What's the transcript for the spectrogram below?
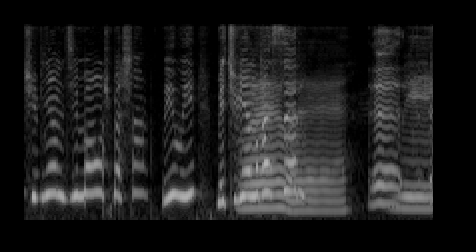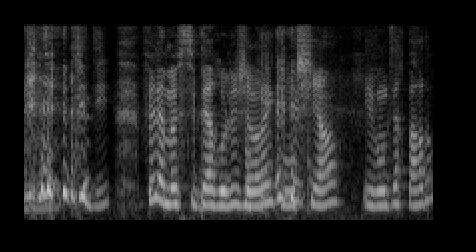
tu viens le dimanche, machin. Oui, oui, mais tu viendras seul. Euh, oui. tu dis. Fais la meuf super relue, j'aimerais avec mon chien. Ils vont dire pardon.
